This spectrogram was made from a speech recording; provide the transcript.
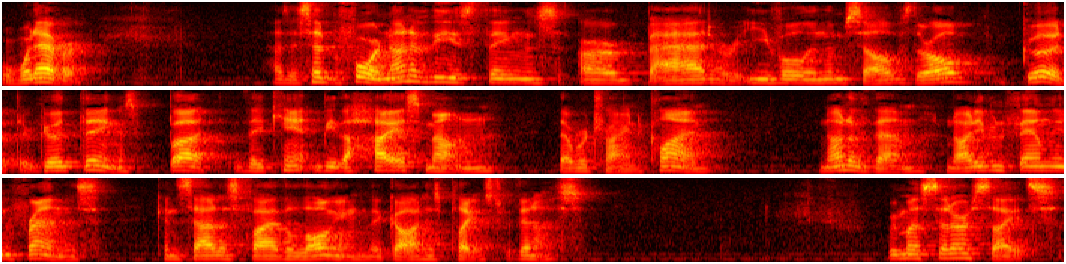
or whatever. As I said before, none of these things are bad or evil in themselves. They're all good, they're good things, but they can't be the highest mountain that we're trying to climb. None of them, not even family and friends, can satisfy the longing that God has placed within us. We must set our sights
